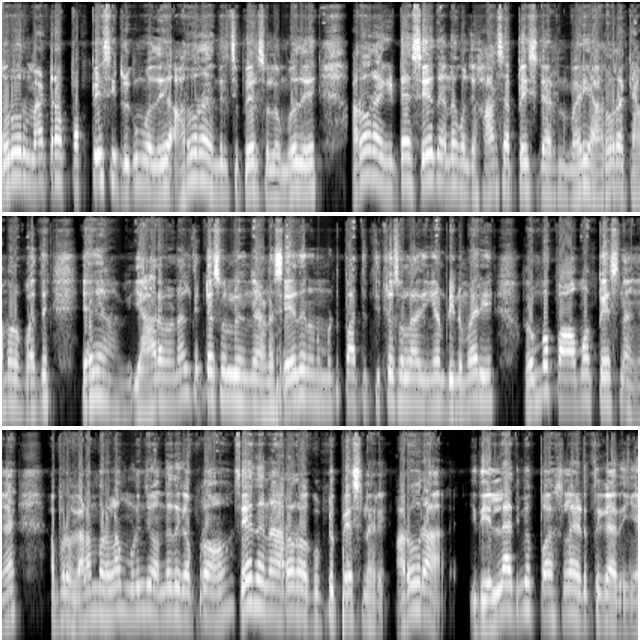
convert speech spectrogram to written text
ஒரு ஒரு மேட்டராக பேசிட்டு இருக்கும்போது அரோரா எந்திரிச்சு பேர் சொல்லும்போது அரோரா கிட்ட சேது அண்ணா கொஞ்சம் ஹார்ஸாக பேசிட்டாருன்னு மாதிரி அரோரா கேமரா பார்த்து ஏங்க யாரை வேணாலும் திட்ட சொல்லுங்க. ஆனால் சேதனனை மட்டும் பார்த்து திட்ட சொல்லாதீங்க. அப்படின்ற மாதிரி ரொம்ப பாவமாக பேசினாங்க. அப்புறம் விளம்பரம்லாம் முடிஞ்சு வந்ததுக்கப்புறம் சேதனை அரோரா கூப்பிட்டு பேசினாரு. அரோரா இது எல்லாத்தையுமே பர்சனலாக எடுத்துக்காதீங்க.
